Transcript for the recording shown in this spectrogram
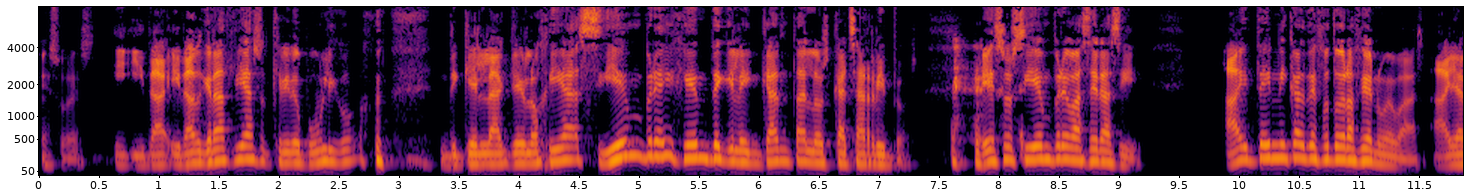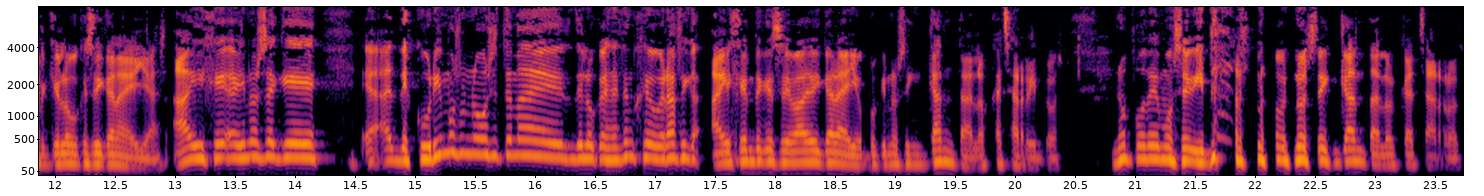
Eso es. Y, y dad gracias, querido público, de que en la arqueología siempre hay gente que le encantan los cacharritos. Eso siempre va a ser así hay técnicas de fotografía nuevas, hay arqueólogos que se dedican a ellas, hay, hay no sé qué, eh, descubrimos un nuevo sistema de, localización geográfica, hay gente que se va a dedicar a ello porque nos encantan los cacharritos. No podemos evitarlo, nos encantan los cacharros.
